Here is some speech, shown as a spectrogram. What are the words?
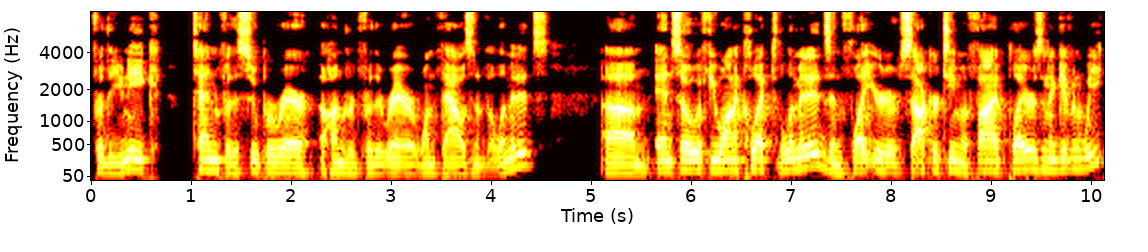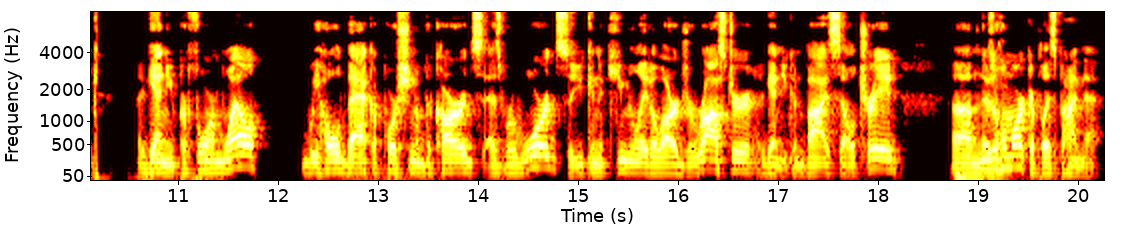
for the unique, 10 for the super rare, 100 for the rare, 1,000 of the limiteds. Um, and so if you want to collect limiteds and flight your soccer team of five players in a given week, again, you perform well. We hold back a portion of the cards as rewards so you can accumulate a larger roster. Again, you can buy, sell, trade. Um, there's a whole marketplace behind that.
